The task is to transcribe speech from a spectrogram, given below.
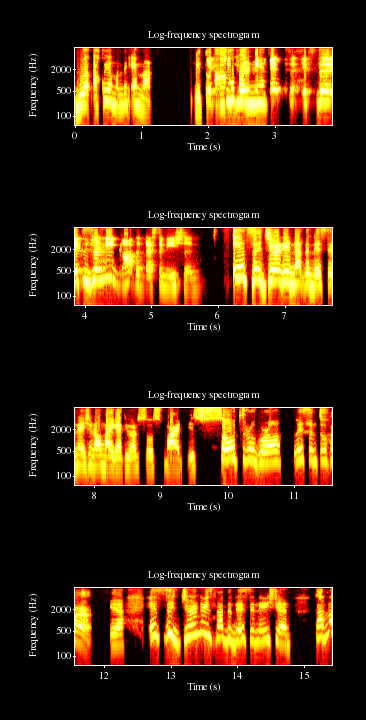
buat aku yang penting enak gitu. It's aku pengen. It's, it's the it's the journey, not the destination. It's the journey, not the destination. Oh my God, you are so smart. It's so true, girl. Listen to her ya. It's the journey, it's not the destination. Karena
